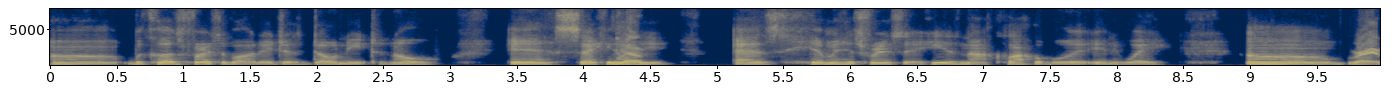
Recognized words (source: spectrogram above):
Um, because first of all, they just don't need to know, and secondly, yeah. as him and his friend said, he is not clockable in any way. Um, right.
